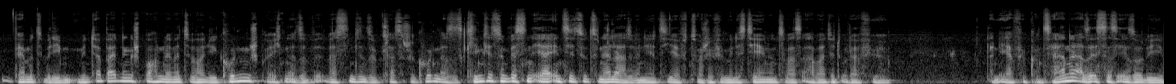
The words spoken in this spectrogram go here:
wir haben jetzt über die Mitarbeitenden gesprochen, wenn wir jetzt über die Kunden sprechen, also was sind denn so klassische Kunden? Also es klingt jetzt so ein bisschen eher institutioneller, also wenn ihr jetzt hier zum Beispiel für Ministerien und sowas arbeitet oder für dann eher für Konzerne, also ist das eher so die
